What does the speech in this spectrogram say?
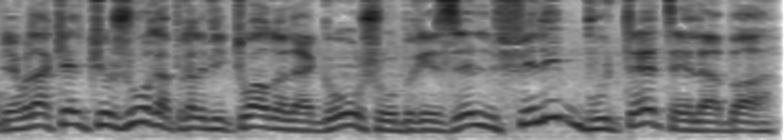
Eh bien voilà, quelques jours après la victoire de la gauche au Brésil, Philippe Boutette est là-bas.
